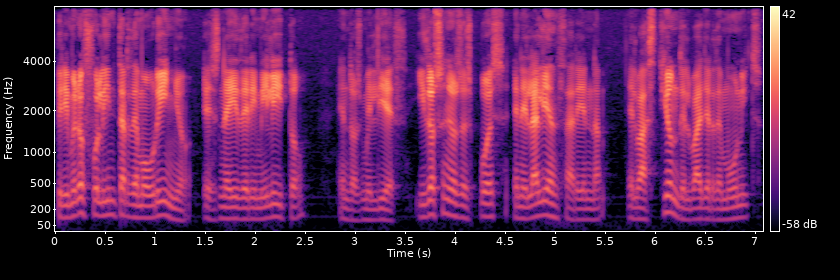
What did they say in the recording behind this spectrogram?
Primero fue el Inter de Mourinho, Schneider y Milito, en 2010, y dos años después, en el Allianz Arena, el bastión del Bayern de Múnich,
